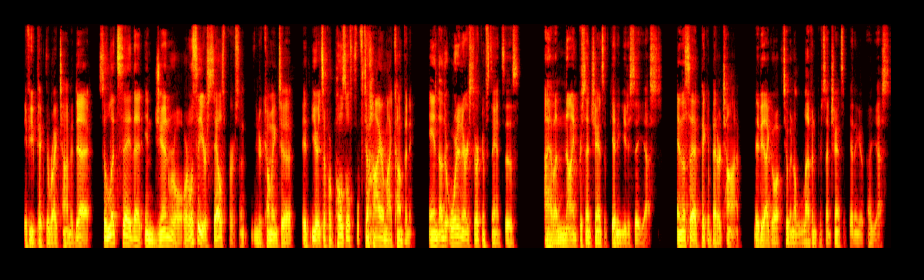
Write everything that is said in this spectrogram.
if you pick the right time of day. So let's say that in general, or let's say you're a salesperson and you're coming to it, it's a proposal to hire my company. And under ordinary circumstances, I have a 9% chance of getting you to say yes. And let's say I pick a better time. Maybe I go up to an 11% chance of getting a, a yes.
